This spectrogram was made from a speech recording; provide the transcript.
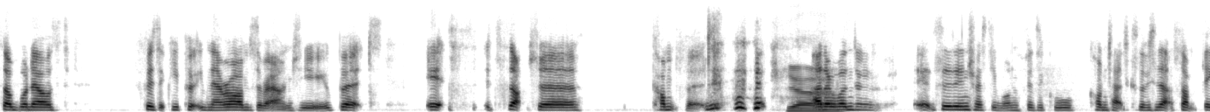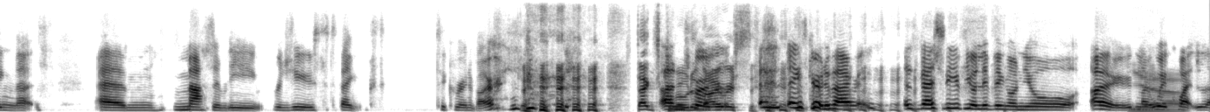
someone else physically putting their arms around you, but it's it's such a comfort. Yeah. and I wonder, it's an interesting one, physical contact, because obviously that's something that's um, massively reduced thanks to coronavirus. Thanks, and for coronavirus. thanks coronavirus, especially if you're living on your own. Like we're quite lu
